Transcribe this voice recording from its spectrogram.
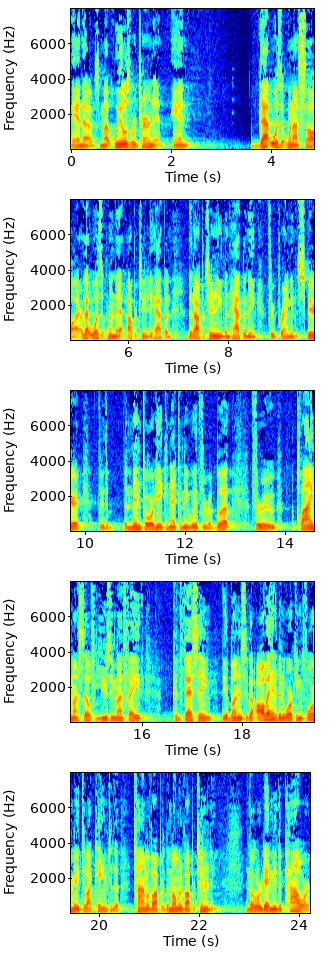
And uh, so my wheels were turning. And that wasn't when I saw it, or that wasn't when that opportunity happened. That opportunity had been happening through praying in the Spirit, through the, the mentor he had connected me with, through a book, through applying myself, using my faith, confessing the abundance of God. All that had been working for me till I came to the time of the moment of opportunity. And the Lord gave me the power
